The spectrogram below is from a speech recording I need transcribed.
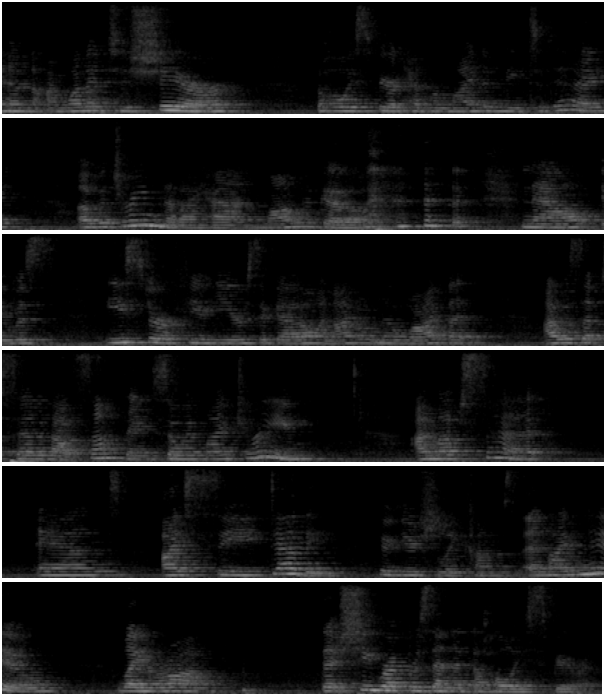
And I wanted to share, the Holy Spirit had reminded me today of a dream that I had long ago. now, it was Easter a few years ago, and I don't know why, but I was upset about something. So in my dream, I'm upset and I see Debbie, who usually comes, and I knew later on that she represented the Holy Spirit.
